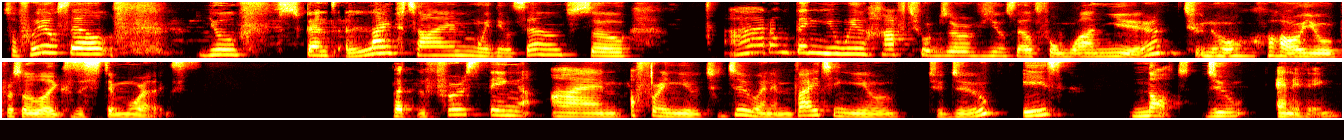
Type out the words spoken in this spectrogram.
So for yourself, you've spent a lifetime with yourself, so I don't think you will have to observe yourself for one year to know how your personal system works. But the first thing I'm offering you to do and inviting you to do is not do anything.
